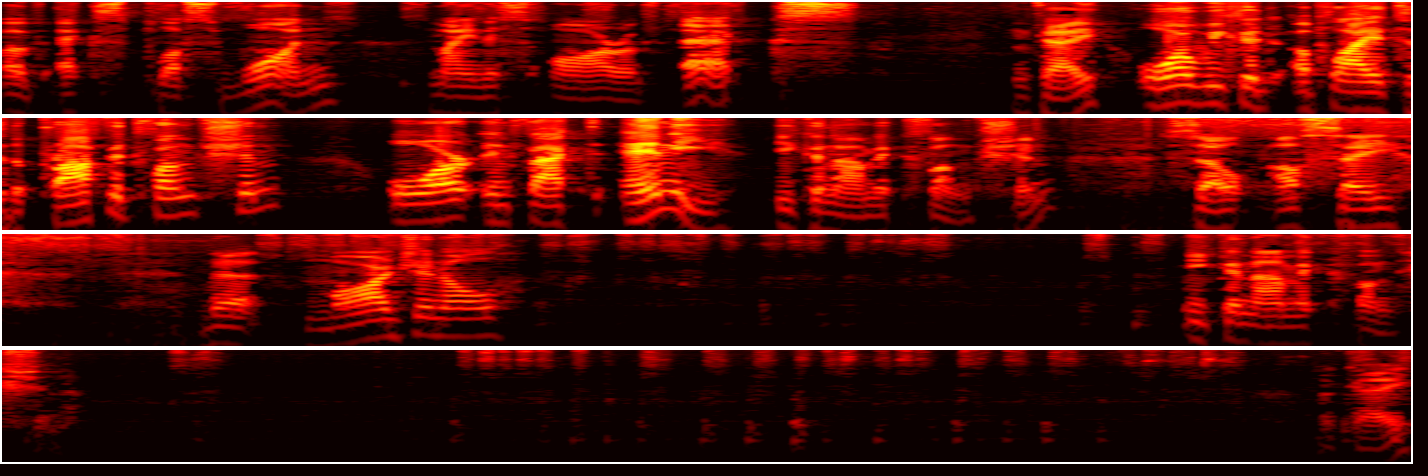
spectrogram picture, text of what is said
of x plus 1 minus r of x. Okay? Or we could apply it to the profit function, or in fact, any economic function. So I'll say the marginal economic function. Okay,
